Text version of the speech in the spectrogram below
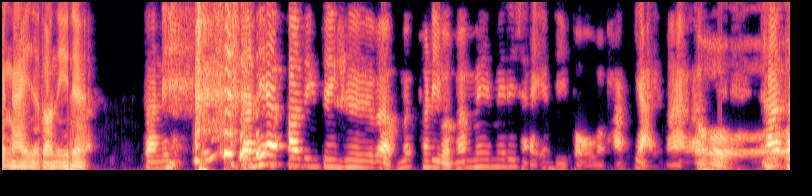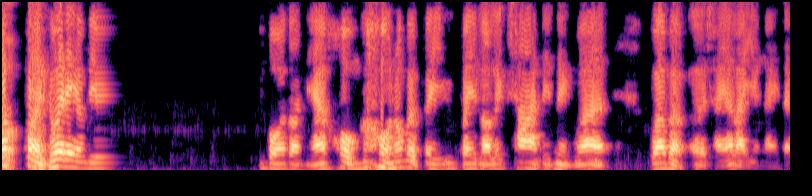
ยังไงเนี่ยตอนนี้เนี่ย ตอนนี้ ตอนนี้เอาจริง ๆ คือแบบไม่พอดีแบบว่าไม่ไม่ได้ใช้ MD4 มาพักใหญ่มากแล้วโอ้โหถ้าถ้าเปิดเข้าไปใน MD4 ตอนเนี้ยคงก็คงต้องแบบไปไปรอเลคชาร์นิดหนึ่งว่า ว่าแบบเออใช้อะไรยังไง แต่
